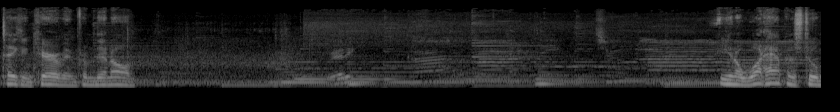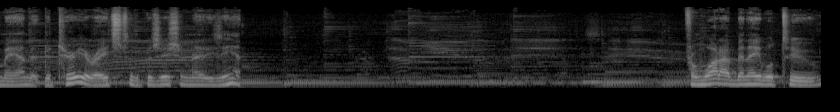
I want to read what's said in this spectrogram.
taking care of him from then on. You know, what happens to a man that deteriorates to the position that he's in? From what I've been able to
